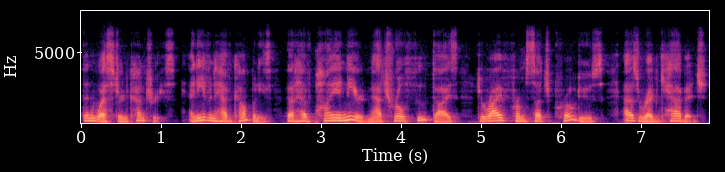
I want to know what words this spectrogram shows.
than Western countries, and even have companies that have pioneered natural food dyes derived from such produce as red cabbage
